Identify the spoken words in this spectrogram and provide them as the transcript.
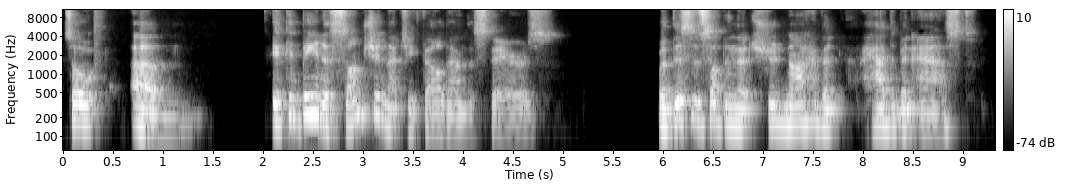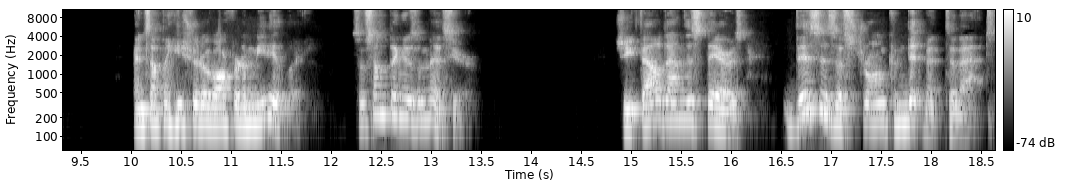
So um, it can be an assumption that she fell down the stairs, but this is something that should not have had to been asked and something he should have offered immediately. So something is amiss here. She fell down the stairs. This is a strong commitment to that.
